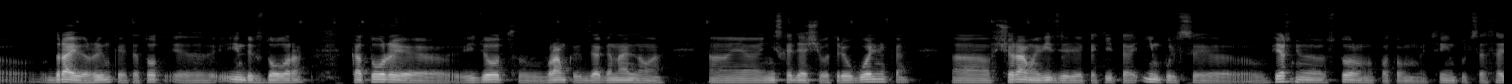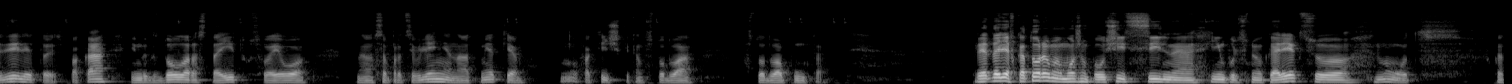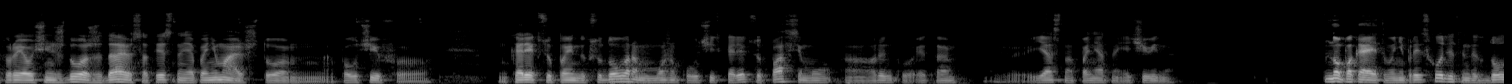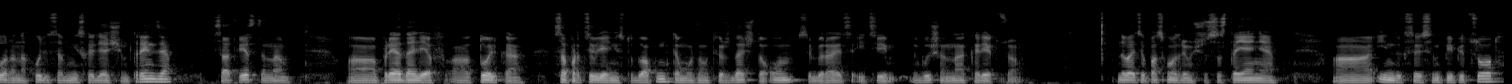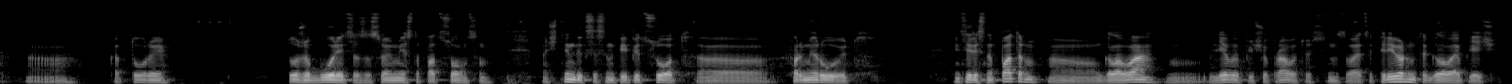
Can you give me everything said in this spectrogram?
драйвер рынка. Это тот э, индекс доллара, который идет в рамках диагонального э, нисходящего треугольника. Э, вчера мы видели какие-то импульсы в верхнюю сторону, потом эти импульсы осадили. То есть пока индекс доллара стоит у своего э, сопротивления на отметке ну, фактически там 102 102 пункта. Преодолев который мы можем получить сильную импульсную коррекцию, ну вот, которую я очень жду, ожидаю. Соответственно, я понимаю, что получив э, коррекцию по индексу доллара, мы можем получить коррекцию по всему э, рынку. Это э, ясно, понятно и очевидно. Но пока этого не происходит, индекс доллара находится в нисходящем тренде. Соответственно, преодолев только сопротивление 102 пункта, можно утверждать, что он собирается идти выше на коррекцию. Давайте посмотрим еще состояние а, индекса S&P 500, который тоже борется за свое место под солнцем. Значит, индекс S&P 500 формирует интересный паттерн. Голова, левое плечо, правое, то есть называется перевернутая голова и плечи.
